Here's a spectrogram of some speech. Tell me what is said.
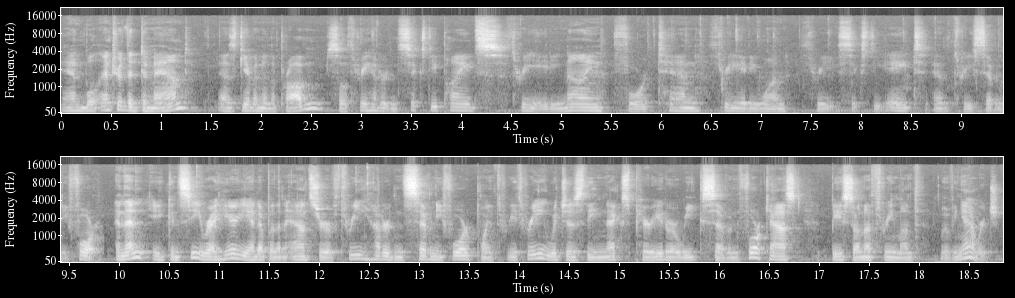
and we'll enter the demand as given in the problem. So 360 pints, 389, 410, 381, 368, and 374. And then you can see right here, you end up with an answer of 374.33, which is the next period or week seven forecast based on a three month moving average.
